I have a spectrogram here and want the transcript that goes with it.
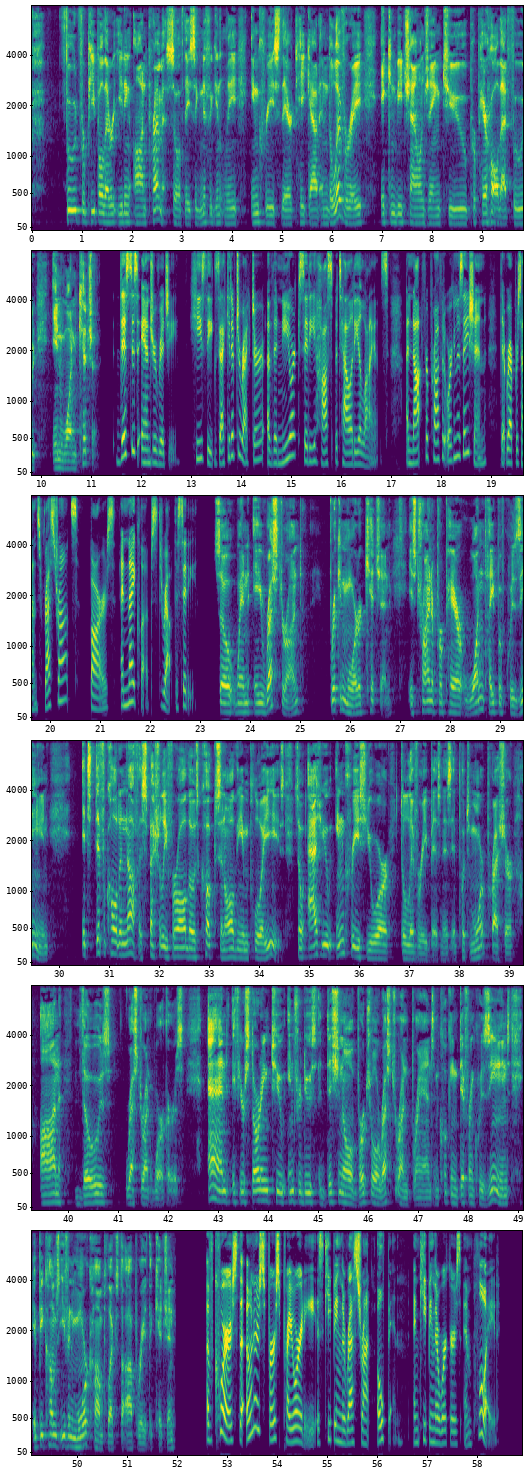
food for people that are eating on premise. So if they significantly increase their takeout and delivery, it can be challenging to prepare all that food in one kitchen. This is Andrew Rigie. He's the executive director of the New York City Hospitality Alliance, a not for profit organization that represents restaurants, bars, and nightclubs throughout the city. So when a restaurant, brick and mortar kitchen, is trying to prepare one type of cuisine, it's difficult enough, especially for all those cooks and all the employees. So as you increase your delivery business, it puts more pressure on those restaurant workers. And if you're starting to introduce additional virtual restaurant brands and cooking different cuisines, it becomes even more complex to operate the kitchen. Of course, the owner's first priority is keeping the restaurant open and keeping their workers employed.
